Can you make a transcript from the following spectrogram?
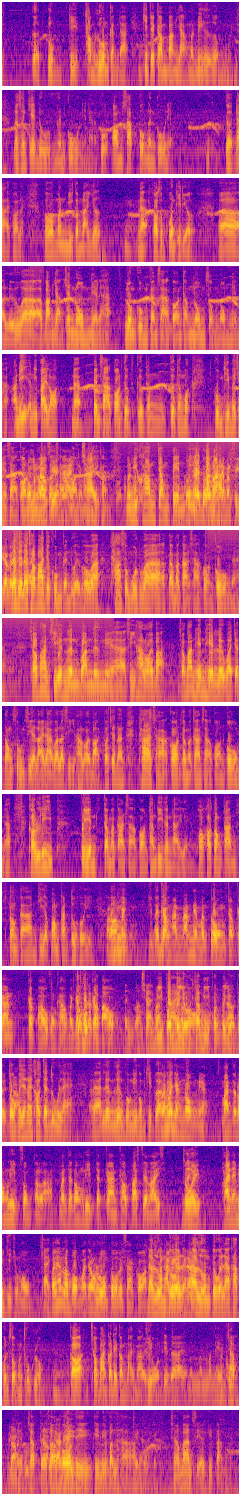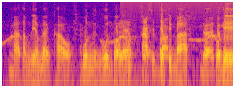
เกิดกลุ่มที่ทำร่วมกันได้ กิจกรรมบางอย่างมันไม่เอื้ออำนวย เราสังเกตดูเงินกู้เนี่ยนะพวกออมทรัพย์พวกเงินกู้เนี่ยเกิดได้เพราะอะไร เพราะว่ามันมีกำไรเยอะอืม นะพอสมควรทีเดียวเอ่อหรือว่าบางอย่างเช่นนมเนี่ยนะฮะรวมกลุ่มกันสหกรณ์ทำนมส่งนมเนี่ยนะอันนี้อันนี้ไปรอดนะเป็นสหกรณ์เกือบเกือบทั้งเกือบทั้งหมด กลุ่มที่ไม่ใช่สหกรณ์เพราะมีมันน้อยกว่าเน่าเสียสหง่ายกรณ์ใช่ไหมใช่ครับ มันมีความจำเป็นตัวที่ใครตัวบังมันคับเนี่ยมันเสียเลยแล้วเสร็จแล้วชาวบ้านจะคุมกันด้วย เพราะว่าถ้าสมมุติว่ากรรมการสหกรณ์โกงนะฮะชาวบ้านเสียเงินวันหนึ่งเนี่ยสี่ห้าร้อยบาท ชาวบ้านเห็นเห็นเลยว่าจะต้องสูญเสียรายได้วันละสี่ห้าร้อยบาท เพราะฉะนั้นถ้าสหกรณ์กรรมการสหกรณ์โกงนะฮะเขารีบเปลี่ยนกรรมการสหกรณ์ทันทีทันใดเลย เพราะเขาต้องการต้องการที่จะป้องกันตัวเขาเองมันว่ามันกิจกรรมอันนั้นเนี่ยมันตรงกับการกระเป๋าของเขา มันกระทบกระเป๋ามันเป็นความใช่เป็นความมีผลประโยชน์ตายเขามีผลประโยชน์โดยตรงครับเพราะฉะนั้นเขาจะดูแลนะเรื่องเรื่องพวกนี้ผมคิดว่ามันเป็ก็นอย่างนมเนี่ยมันจะต้องรีบส่งตลาด มันจะต้องรีบจัดการเข้าพาสเจอร์ไลซ์โดย ภายในไม่กี่ชั่วโมง ใช่เพราะฉะนั้นระบบมันจะต้องรวมตัวเป็นสากลแล้วรวมตัวนทำอย่างอื่นไได้แล้วรวมตัวแล้วค่าขนส่งมันถูกลงอืมก็ชาวบ้านก็ได้กำไรมากประขึ้นโยชน์ที่ได้มันมันมันเห็มันนชัดคุ้มครับมันเห็นมันคุ้มชัดแต่ครับสากการรที่ณ์ที่ที่มีปัญหาเชิญเนี่ยพระอาจารย์ชาวบ้านเสียกี่ตังค์ค่าธรรมเนียมแรกเข้าหุ้นหนึ่งหุ้นพอแล้วห้าสิบบาทเจ็ดสิบบาทแต่โอจะเคมี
